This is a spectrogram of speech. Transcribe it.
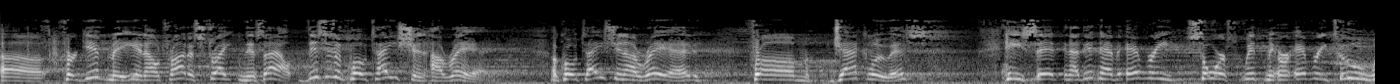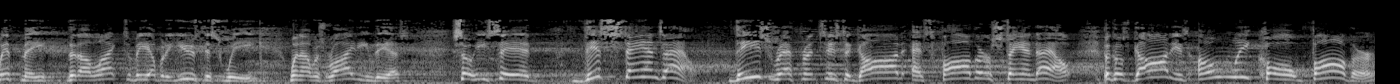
uh, forgive me and I'll try to straighten this out. This is a quotation I read. A quotation I read from Jack Lewis he said, and I didn't have every source with me or every tool with me that I like to be able to use this week when I was writing this. So he said, this stands out. These references to God as Father stand out because God is only called Father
